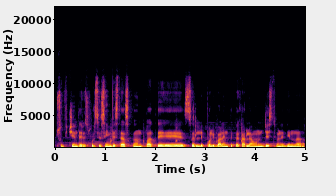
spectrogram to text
suficiente resurse să investească în toate sările polivalente pe care le au în gestiune din,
